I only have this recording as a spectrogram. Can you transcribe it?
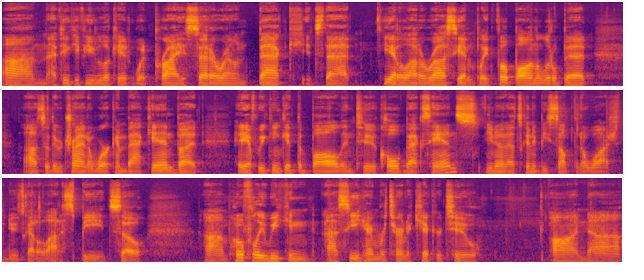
um, I think if you look at what Pry said around Beck, it's that he had a lot of rust. He hadn't played football in a little bit, uh, so they were trying to work him back in. But hey, if we can get the ball into Cole Beck's hands, you know that's going to be something to watch. The dude's got a lot of speed, so um, hopefully we can uh, see him return a kick or two on uh,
